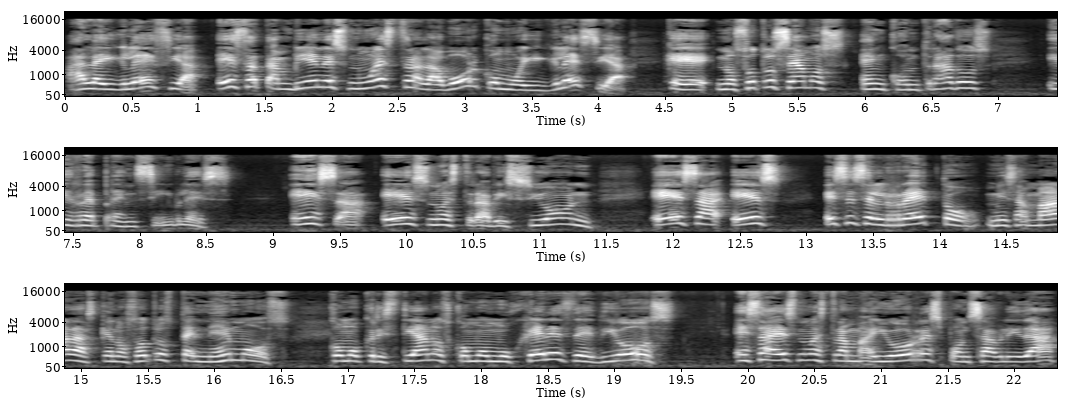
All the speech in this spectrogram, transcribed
a la iglesia, esa también es nuestra labor como iglesia, que nosotros seamos encontrados irreprensibles. Esa es nuestra visión, esa es ese es el reto, mis amadas, que nosotros tenemos como cristianos, como mujeres de Dios. Esa es nuestra mayor responsabilidad,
